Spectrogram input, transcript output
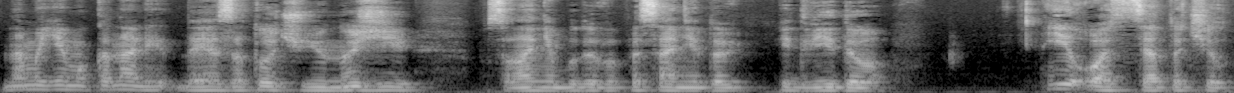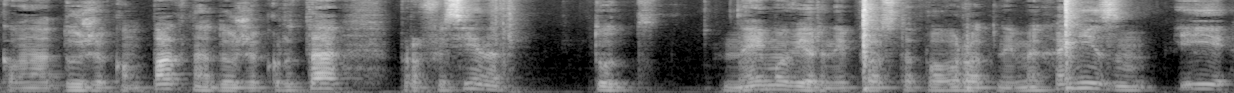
на моєму каналі, де я заточую ножі. Посилання буде в описанні до, під відео. І ось ця точилка, вона дуже компактна, дуже крута, професійна. Тут неймовірний просто поворотний механізм, і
